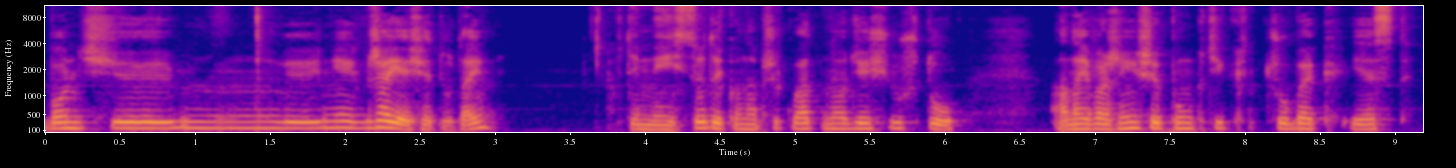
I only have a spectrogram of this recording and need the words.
bądź y, y, nie grzeje się tutaj w tym miejscu, tylko na przykład no gdzieś już tu. A najważniejszy punkcik, czubek jest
